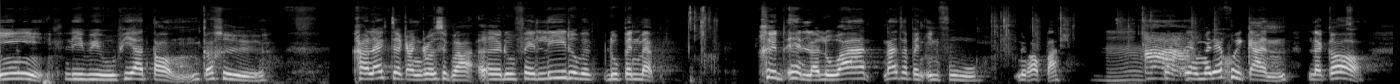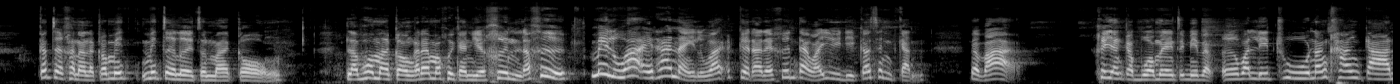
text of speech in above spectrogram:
นี้รีวิวพี่อาตอมก็คือ ครั้งแรกเจอกันก็รู้สึกว่า เออดูเฟรนลี่ดูแบบดูเป็นแบบ คือเห็นแล้วรู้ว่าน่าจะเป็นอินฟูนึกออกปะอ่ายังไม่ได้คุยกัน แล้วก็ก็เจอขนาดแล้วก็ไม่ไม่เจอเลยจนมากอง แล้วพอมากองก็ได้มาคุยกันเยอะขึ้น แล้วคือ ไม่รู้ว่าไอ้ท่าไหนหรือว่าเกิดอะไรขึ้นแต่ว่าอยู่ดีๆก็สนิทกัน แบบว่า คืออย่างกับบัวมันยังจะมีแบบเออวันลิทรูนั่งข้างกัน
